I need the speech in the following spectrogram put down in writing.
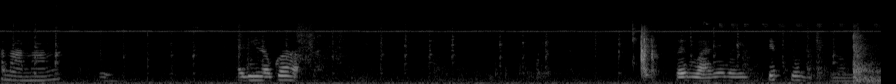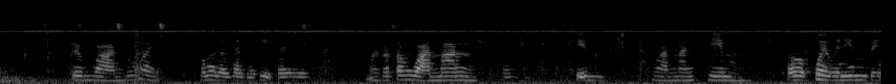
ขนาดนั้น อันนี้เราก็เติมหวานให้มันเจ็บจุ่มมันเติมหวานด้วย เพราะว่าเราใส่กะทิไปมันก็ต้องหวานมัน เค็มหวานมันเค็มเพราะว่ากล้วยวันนี้มันเป็น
